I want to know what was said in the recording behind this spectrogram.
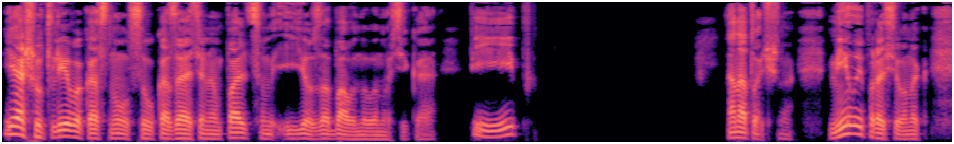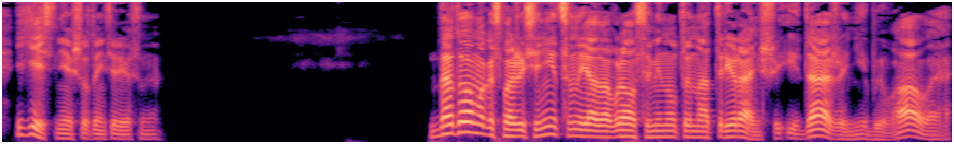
Я шутливо коснулся указательным пальцем ее забавного носика. «Пип!» Она точно. Милый поросенок. Есть в ней что-то интересное. До дома госпожи Синицыной я добрался минуты на три раньше, и даже, небывалое,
